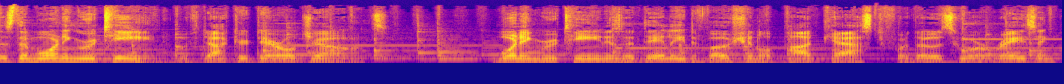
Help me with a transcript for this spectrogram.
is the Morning Routine with Dr. Daryl Jones. Morning Routine is a daily devotional podcast for those who are raising,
